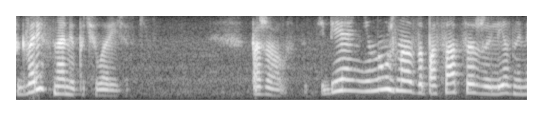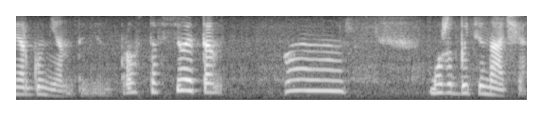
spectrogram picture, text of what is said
поговори с нами по-человечески. Пожалуйста, тебе не нужно запасаться железными аргументами. Просто все это может быть иначе.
